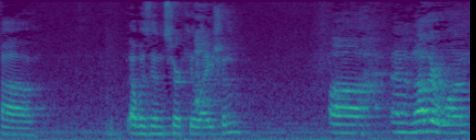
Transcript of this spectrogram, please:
that was in circulation. And another one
